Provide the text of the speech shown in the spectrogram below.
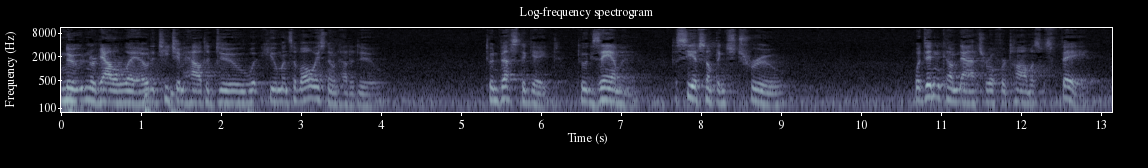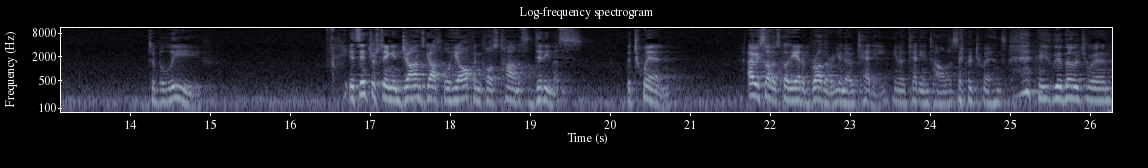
Newton or Galileo to teach him how to do what humans have always known how to do to investigate, to examine, to see if something's true. What didn't come natural for Thomas was faith, to believe. It's interesting, in John's gospel, he often calls Thomas Didymus, the twin. I always thought it was because he had a brother, you know, Teddy. You know, Teddy and Thomas, they were twins. He's the other twin.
